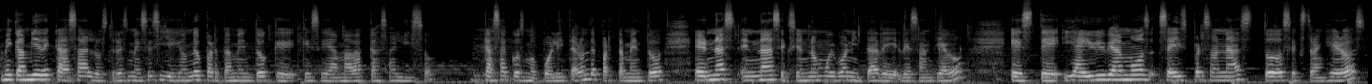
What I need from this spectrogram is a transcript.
Me cambié de casa a los tres meses y llegué a un departamento que, que se llamaba Casa Liso Casa Cosmopolita, era un departamento en una, sección no muy bonita de, Santiago, este, y ahí vivíamos seis personas, todos extranjeros,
